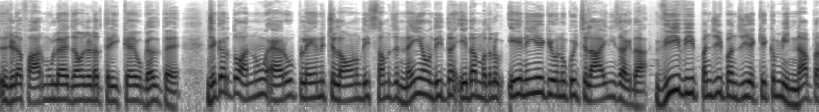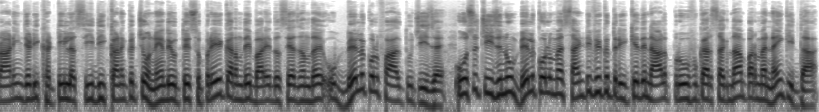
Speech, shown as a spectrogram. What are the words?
ਜਿਹੜਾ ਫਾਰਮੂਲਾ ਹੈ ਜਾਂ ਉਹ ਜਿਹੜਾ ਤਰੀਕਾ ਹੈ ਉਹ ਗਲਤ ਹੈ ਜੇਕਰ ਤੁਹਾਨੂੰ ਐਰੋਪਲੇਨ ਚਲਾਉਣ ਦੀ ਸਮਝ ਨਹੀਂ ਆਉਂਦੀ ਤਾਂ ਇਹਦਾ ਮਤਲਬ ਇਹ ਨਹੀਂ ਹੈ ਕਿ ਉਹਨੂੰ ਕੋਈ ਚਲਾ ਹੀ ਨਹੀਂ ਸਕਦਾ। 20 20 25 25 ਇੱਕ ਇੱਕ ਮਹੀਨਾ ਪੁਰਾਣੀ ਜਿਹੜੀ ਖੱਟੀ ਲੱਸੀ ਦੀ ਕਣਕ ਝੋਨੇ ਦੇ ਉੱਤੇ ਸਪਰੇਅ ਕਰਨ ਦੇ ਬਾਰੇ ਦੱਸਿਆ ਜਾਂਦਾ ਹੈ, ਉਹ ਬਿਲਕੁਲ ਫालतू ਚੀਜ਼ ਹੈ। ਉਸ ਚੀਜ਼ ਨੂੰ ਬਿਲਕੁਲ ਮੈਂ ਸਾਇੰਟੀਫਿਕ ਤਰੀਕੇ ਦੇ ਨਾਲ ਪ੍ਰੂਫ ਕਰ ਸਕਦਾ, ਪਰ ਮੈਂ ਨਹੀਂ ਕੀਤਾ।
